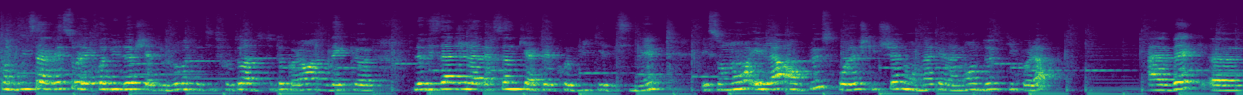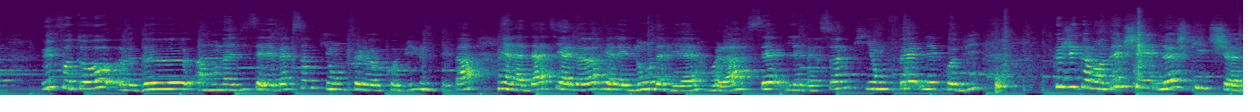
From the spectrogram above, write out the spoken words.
comme vous le savez, sur les produits Lush, il y a toujours une petite photo, un petit autocollant avec euh, le visage de la personne qui a fait le produit qui est dessiné et son nom. Et là, en plus, pour Lush Kitchen, on a carrément deux petits là avec une photo euh, de, à mon avis, c'est les personnes qui ont fait le produit, je ne sais pas. Il y a la date, il y a l'heure, il y a les noms derrière. Voilà, c'est les personnes qui ont fait les produits que j'ai commandé chez Lush Kitchen.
